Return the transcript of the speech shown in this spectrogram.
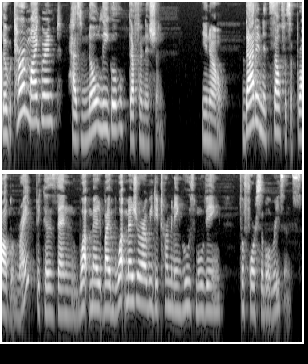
The term migrant has no legal definition. You know, that in itself is a problem, right? Because then what me- by what measure are we determining who's moving for forcible reasons?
